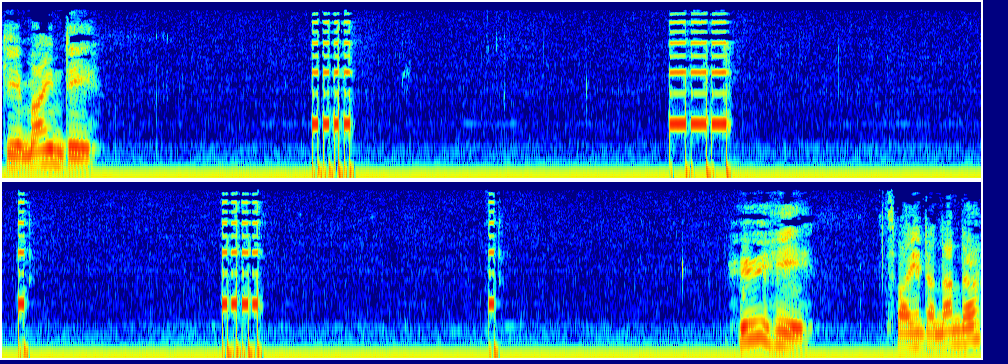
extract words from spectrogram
Gemeinde Höhe. Zwei hintereinander.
